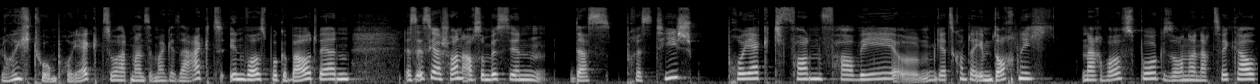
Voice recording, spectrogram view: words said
Leuchtturmprojekt, so hat man es immer gesagt, in Wolfsburg gebaut werden. Das ist ja schon auch so ein bisschen das Prestigeprojekt von VW. Jetzt kommt er eben doch nicht nach Wolfsburg, sondern nach Zwickau.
